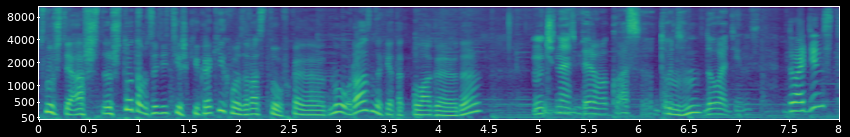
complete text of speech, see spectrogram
Слушайте, а ш- что там за детишки? Каких возрастов? Ну, разных, я так полагаю, да? Начиная с первого класса до, Мгм. до 11. До 11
